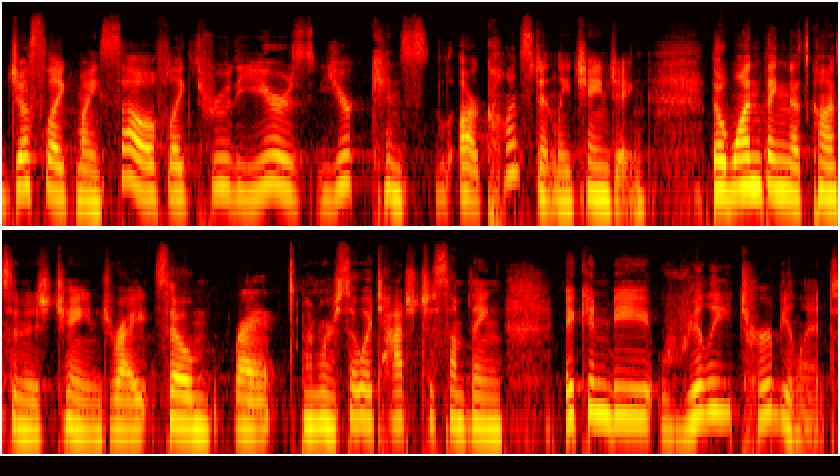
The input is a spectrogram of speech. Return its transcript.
just like myself, like through the years, you're cons- are constantly changing. The one thing that's constant is change, right? So, right when we're so attached to something, it can be really turbulent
